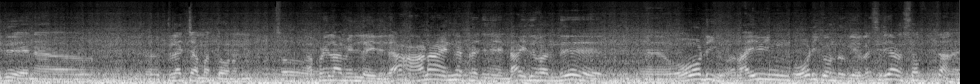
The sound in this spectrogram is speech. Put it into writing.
இது என்ன கிளச் அமர்த்தணும் So- அப்படிலாம் இல்லை இதில் ஆனால் என்ன பிரச்சனைண்டா இது வந்து ஓடி டிரைவிங் ஓடிக்கொண்டிருக்கல சரியான சொத்து தானே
